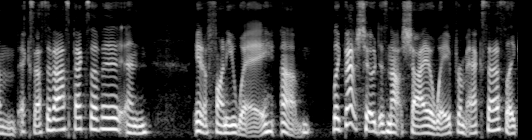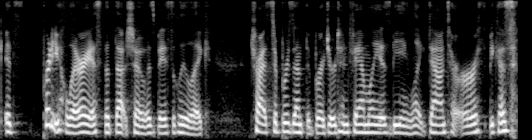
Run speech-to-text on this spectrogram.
um, excessive aspects of it, and in a funny way. Um, like that show does not shy away from excess. Like it's pretty hilarious that that show is basically like tries to present the Bridgerton family as being like down to earth because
